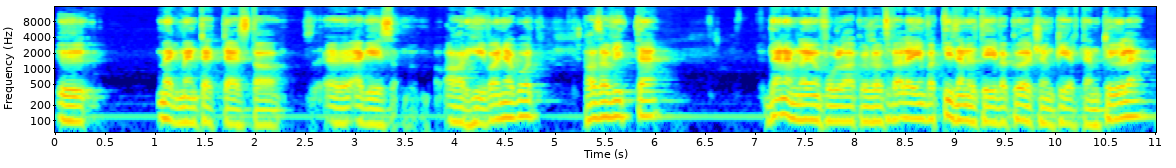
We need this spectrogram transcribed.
ő megmentette ezt az egész archív anyagot, hazavitte, de nem nagyon foglalkozott vele, én vagy 15 éve kölcsön kértem tőle,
